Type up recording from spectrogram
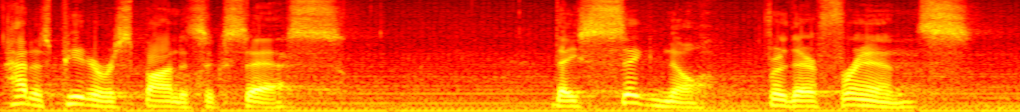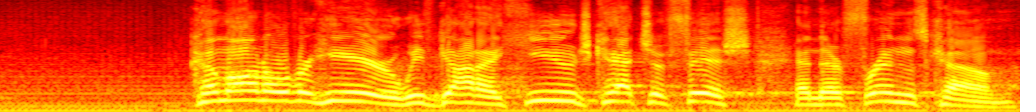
How does Peter respond to success? They signal for their friends. Come on over here. We've got a huge catch of fish. And their friends come.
